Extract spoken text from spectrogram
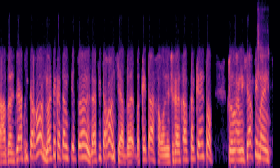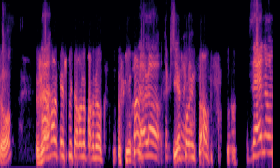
אבל זה הפתרון, מה זה קטן כרצוננו? זה הפתרון, שבקטע האחרון יש לך אחד חלקי אינסוף. כלומר, נשארתי עם האינסוף, ואמרתי, יש פתרון לפרדוקס. סליחה, לא, לא, תקשיב רגע. יש פה אינסוף. זנון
